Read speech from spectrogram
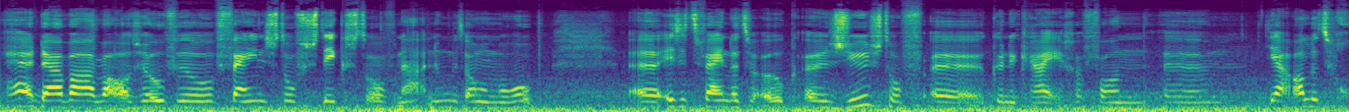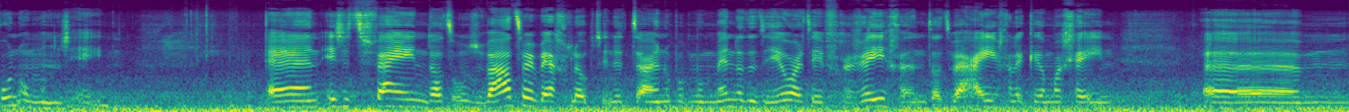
hè, daar waar we al zoveel fijnstof, stikstof, nou, noem het allemaal maar op. Uh, is het fijn dat we ook uh, zuurstof uh, kunnen krijgen van um, ja, al het groen om ons heen. En is het fijn dat ons water wegloopt in de tuin op het moment dat het heel hard heeft geregend. Dat we eigenlijk helemaal geen um,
